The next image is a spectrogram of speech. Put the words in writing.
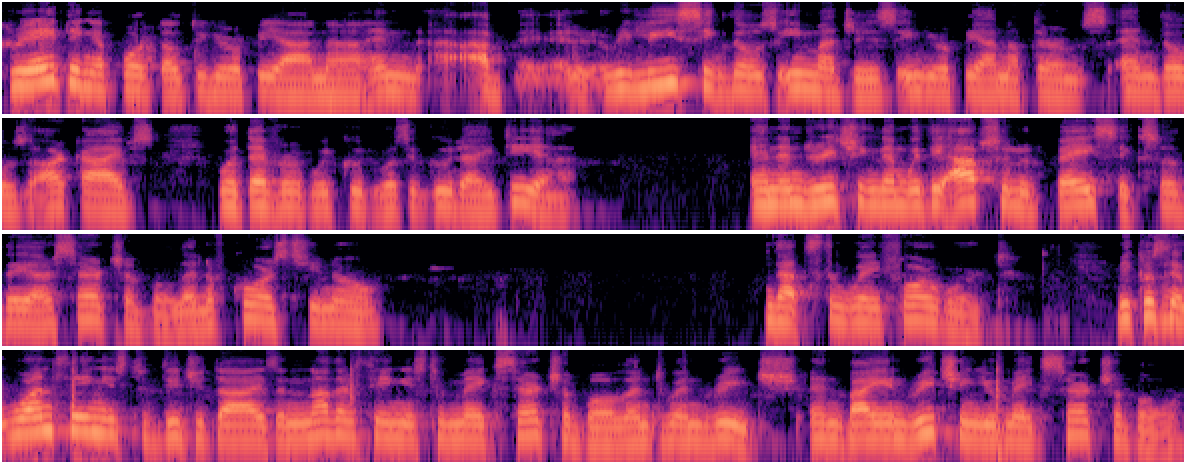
creating a portal to Europeana and uh, releasing those images in Europeana terms and those archives, whatever we could was a good idea and enriching them with the absolute basics so they are searchable. And of course, you know, that's the way forward. Because the one thing is to digitize, another thing is to make searchable and to enrich. And by enriching, you make searchable.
